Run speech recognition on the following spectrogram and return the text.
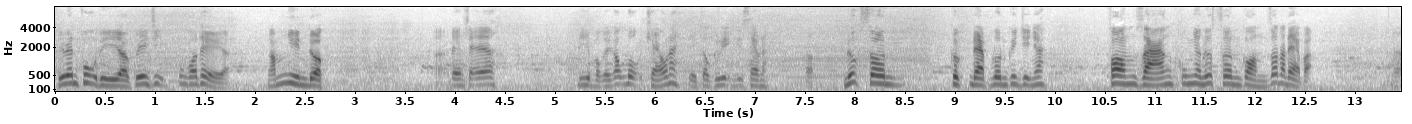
Phía bên phụ thì quý anh chị cũng có thể ngắm nhìn được. Ờ, đây em sẽ đi vào cái góc độ chéo này để cho quý vị chị xem này. Đó. nước sơn cực đẹp luôn quý anh chị nhé form dáng cũng như nước sơn còn rất là đẹp ạ. Đó.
